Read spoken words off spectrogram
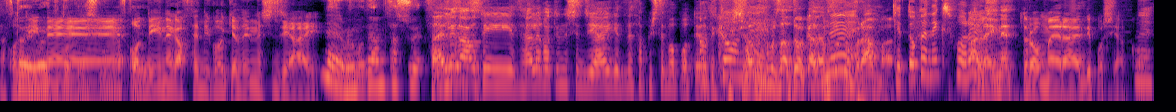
Αυτό ότι εγώ είναι, το κρίσιμο είναι αυτό. ότι είναι αυθεντικό και δεν είναι CGI. Ναι, ρε παιδί μου, αν θα σου. Θα έλεγα, ότι, θα έλεγα ότι είναι CGI γιατί δεν θα πίστευα ποτέ ότι Αυτό, κάποιος ναι. άνθρωπος θα το έκανε αυτό Ναι, το πράγμα. Και το έκανε 6 φορές. Αλλά είναι τρομερά εντυπωσιακό. Ναι.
